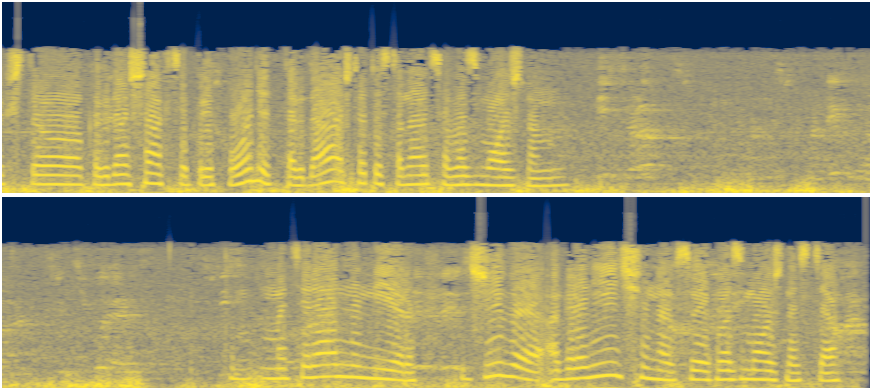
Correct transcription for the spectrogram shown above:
Так что, когда Шакти приходит, тогда что-то становится возможным. Материальный мир, дживы ограничены в своих возможностях.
